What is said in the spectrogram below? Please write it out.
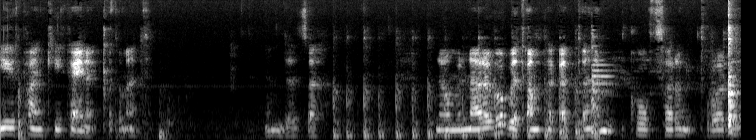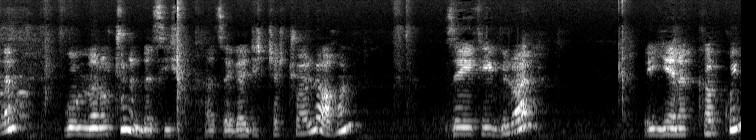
የፓንኬክ አይነት ቅጥነት እንደዛ ነው የምናደርገው። በጣም ከቀጠንም ከወፈርም ጥሩ አይደለም። ጎመኖቹን እንደዚህ አዘጋጅቻቸዋለሁ። አሁን ዘይቴ ግሏል። እየነከርኩኝ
